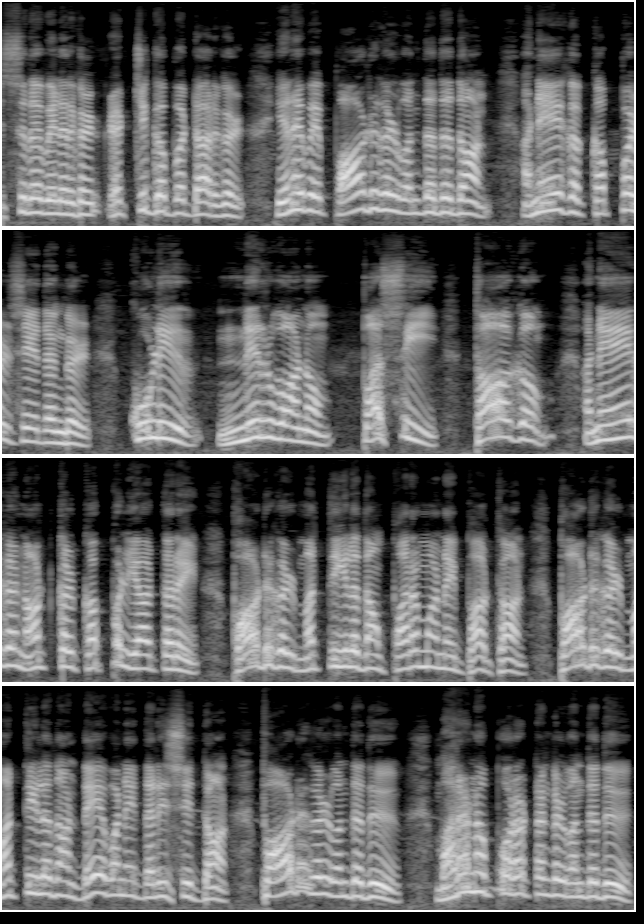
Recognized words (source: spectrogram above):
இஸ்ரவேலர்கள் ரட்சிக்கப்பட்டார்கள். எனவே பாடுகள் வந்ததுதான். அநேக கப்பல் சேதங்கள் குளிர் நிர்வாணம் பசி தாகம். அநேக நாட்கள் கப்பல் யாத்திரை. பாடுகள் மத்தியில் தான் பரமனை பார்த்தான். பாடுகள் மத்தியில் தான் தேவனை தரிசித்தான். பாடுகள் வந்தது. மரண போராட்டங்கள் வந்தது.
